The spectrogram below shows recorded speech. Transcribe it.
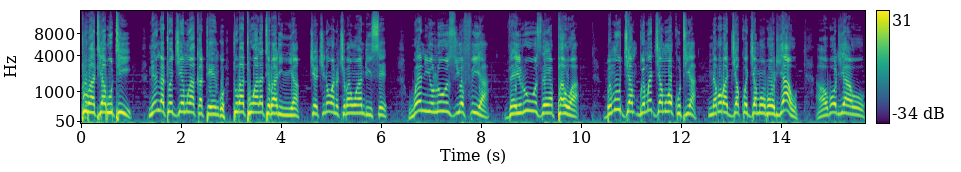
tubatya buti? Naye nga tweggyemu akatengo tubatwala tebalinnya. Kyekino wano kye bawandiise. When you lose your fear they lose their power. Bwe mwejjamu okutya nabo bajja kwejjamu oba oliawo oba oliawo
